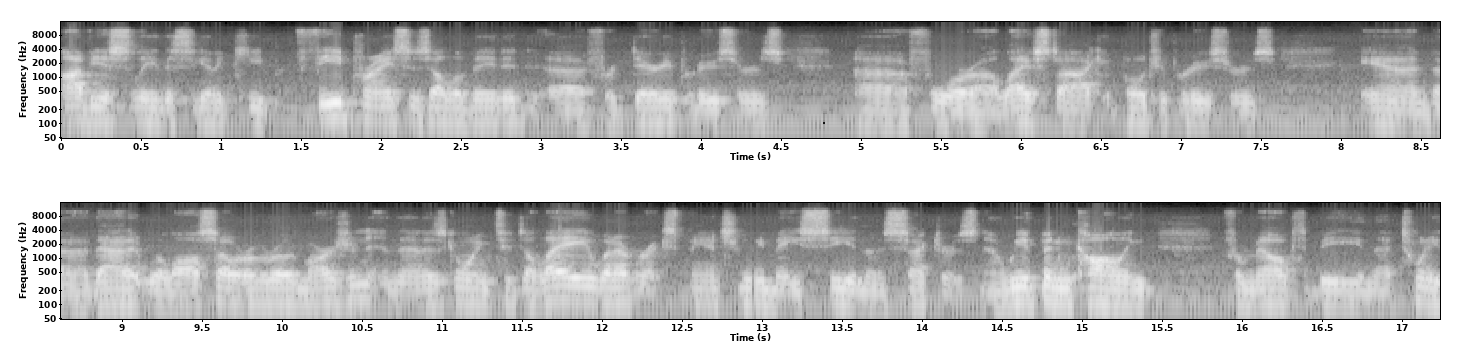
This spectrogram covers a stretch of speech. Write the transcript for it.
Obviously, this is going to keep feed prices elevated for dairy producers uh, for uh, livestock and poultry producers. And uh, that it will also erode margin, and that is going to delay whatever expansion we may see in those sectors. Now, we've been calling for milk to be in that 20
